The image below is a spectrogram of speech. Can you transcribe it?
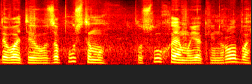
Давайте його запустимо, послухаємо, як він робить.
